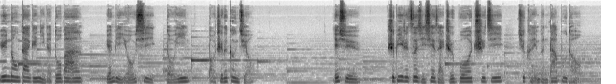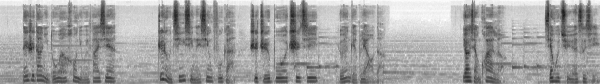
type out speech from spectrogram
运动带给你的多巴胺，远比游戏、抖音保持的更久。也许。是逼着自己卸载直播吃鸡去啃一本大部头，但是当你读完后，你会发现，这种清醒的幸福感是直播吃鸡永远给不了的。要想快乐，先会取悦自己。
